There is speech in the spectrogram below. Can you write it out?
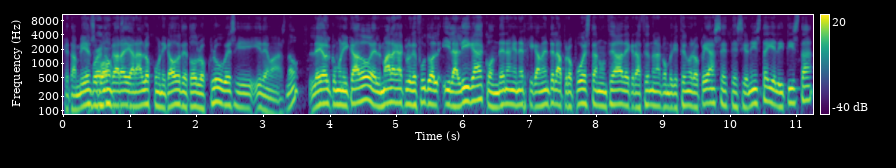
que también Bueno. supongo que ahora llegarán los comunicados de todos los clubes y, y demás, ¿no? Leo el comunicado, el Málaga Club de Fútbol y la Liga condenan enérgicamente la propuesta anunciada de creación de una competición europea secesionista y elitista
